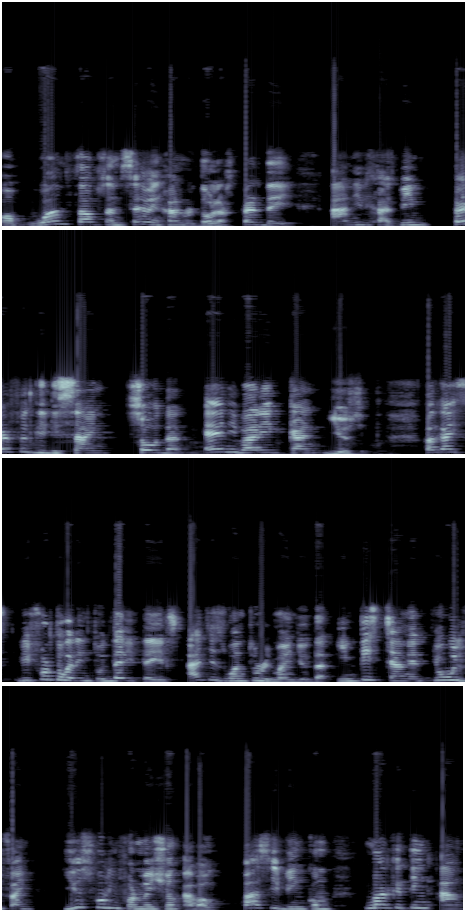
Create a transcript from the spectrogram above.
of $1,700 per day and it has been perfectly designed so that anybody can use it. But guys, before to get into the details, I just want to remind you that in this channel you will find useful information about passive income, marketing, and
